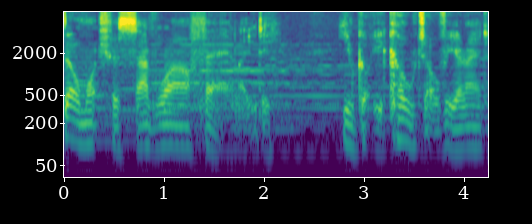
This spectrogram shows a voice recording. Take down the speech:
So much for savoir faire, lady. You've got your coat over your head.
